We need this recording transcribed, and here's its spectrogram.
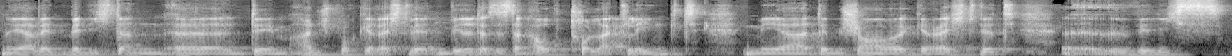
Naja, wenn, wenn ich dann äh, dem Anspruch gerecht werden will, dass es dann auch toller klingt, mehr dem Genre gerecht wird, äh, will ich es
